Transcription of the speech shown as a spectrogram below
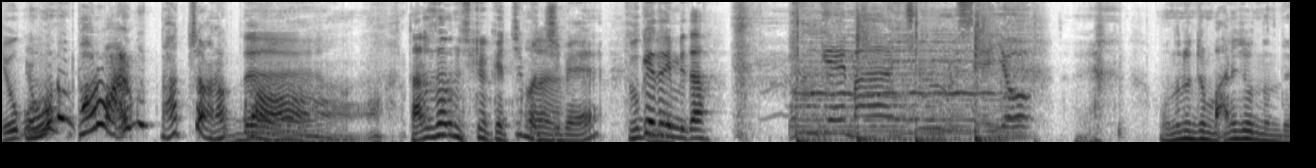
요거 요거는 바로 알고 받지 않았구나. 네. 어, 다른 사람이 시켰겠지, 뭐, 네. 집에. 두 개 드립니다. 오늘은 좀 많이 줬는데.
